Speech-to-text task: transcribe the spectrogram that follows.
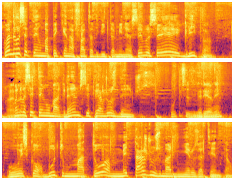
Quando você tem uma pequena falta de vitamina C, você gripa. É. Quando você tem uma grande, você perde os dentes. Putz, grilo, hein? O escorbuto matou a metade dos marinheiros até então.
